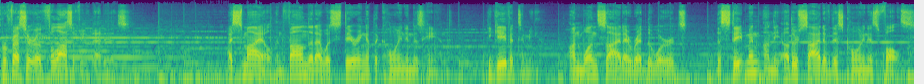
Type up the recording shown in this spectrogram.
Professor of philosophy, that is. I smiled and found that I was staring at the coin in his hand. He gave it to me. On one side, I read the words, The statement on the other side of this coin is false.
